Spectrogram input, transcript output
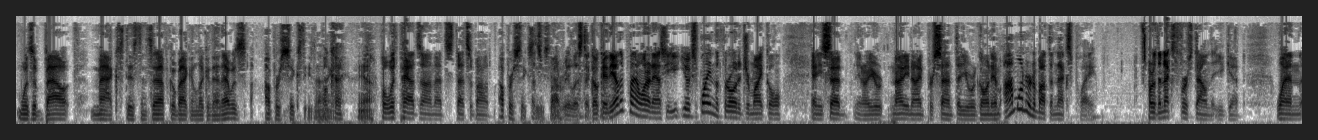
was about max distance. I have to go back and look at that. That was upper 60s. I okay. Yeah. But with pads on, that's that's about upper 60s. That's about yeah. realistic. Okay. The other play I wanted to ask you, you, you explained the throw to Jermichael, and you said you know you're 99% that you were going to him. I'm wondering about the next play, or the next first down that you get when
